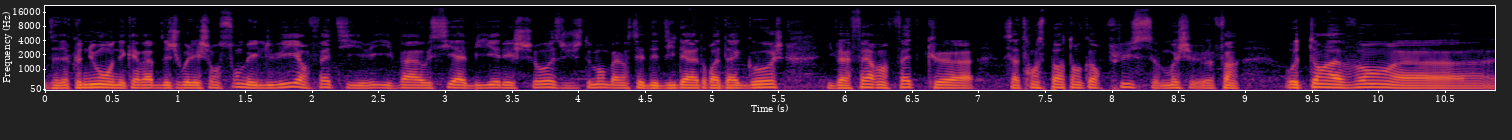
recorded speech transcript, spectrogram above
C'est-à-dire que nous, on est capable de jouer les chansons, mais lui, en fait, il, va aussi habiller les choses, justement, balancer des délais à droite à gauche. Il va faire en fait que ça transporte encore plus. Moi, je, enfin, autant avant, euh,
